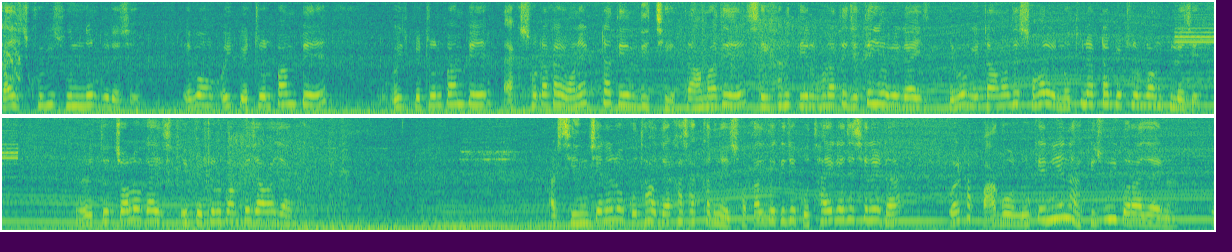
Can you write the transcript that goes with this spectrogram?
গাইজ খুবই সুন্দর করেছে। এবং ওই পেট্রোল পাম্পে, ওই পেট্রোল পাম্পে একশো টাকায় অনেকটা তেল দিচ্ছে। তা আমাদের সেইখানে তেল ভরাতে যেতেই হবে গাইজ এবং এটা আমাদের শহরে নতুন একটা পেট্রোল পাম্প খুলেছে। তো চলো গাইজ ওই পেট্রোল পাম্পে যাওয়া যাক। আর সিনচ্যানেরও কোথাও দেখা সাক্ষাৎ নেই। সকাল থেকে যে কোথায় গেছে ছেলেটা, ও একটা পাগল। ওকে নিয়ে না কিছুই করা যায় না। তো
